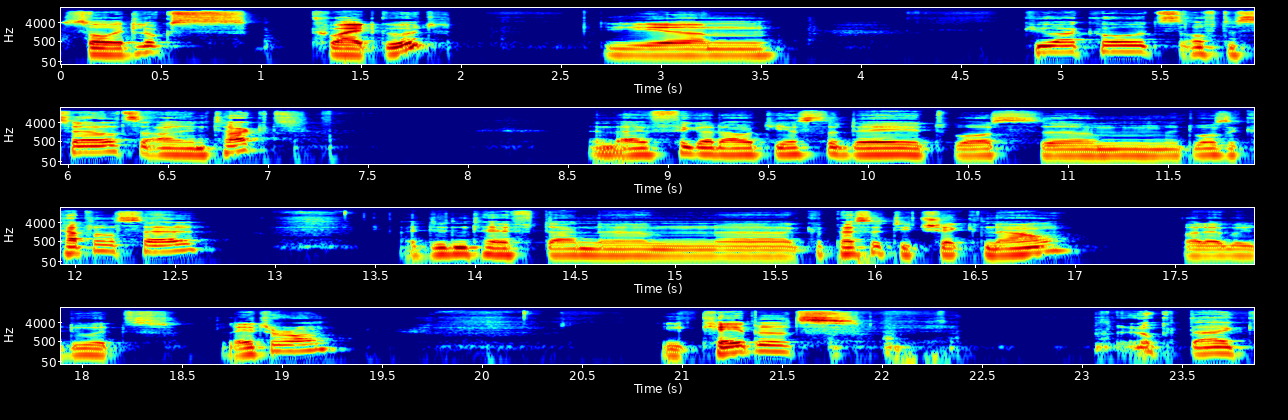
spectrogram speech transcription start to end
so it looks quite good. The um, QR codes of the cells are intact. And I figured out yesterday it was um, it was a CATL cell. I didn't have done a um, uh, capacity check now, but I will do it later on. The cables looked like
